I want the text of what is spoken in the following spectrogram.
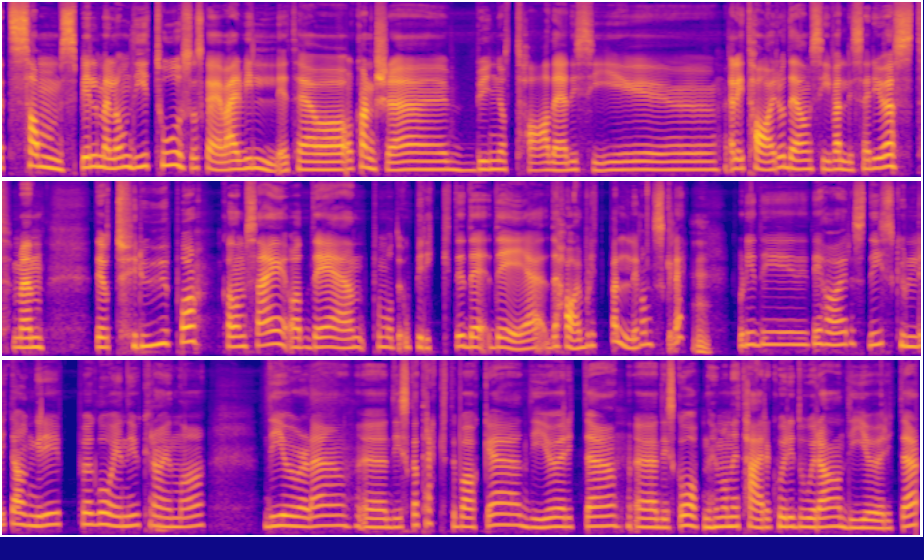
et samspill mellom de to, så skal jeg være villig til å, å kanskje begynne å ta det de sier Eller jeg tar jo det de sier, veldig seriøst, men det å tro på hva de sier, og at det er på en måte oppriktig, det, det, er, det har blitt veldig vanskelig. Mm. Fordi de, de har De skulle ikke angripe, gå inn i Ukraina. De gjør det. eh, De skal trekke tilbake. De gjør ikke det. Eh, De skal åpne humanitære korridorer. De gjør ikke det.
